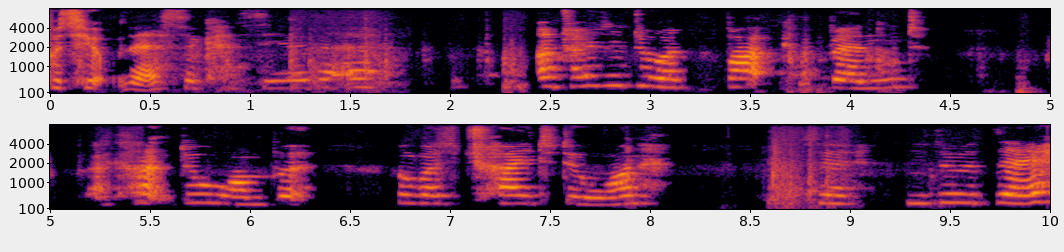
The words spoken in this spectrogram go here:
put it up there so you can see it better. I'm trying to do a back bend. I can't do one, but I'm going to try to do one. So you do it there?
